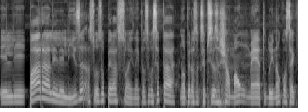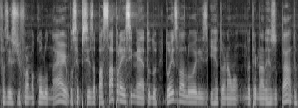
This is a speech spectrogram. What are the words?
ele paraleliza as suas operações, né? Então se você está na operação que você precisa chamar um método e não consegue fazer isso de forma colunar, você precisa passar para esse método dois valores e retornar um determinado resultado.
